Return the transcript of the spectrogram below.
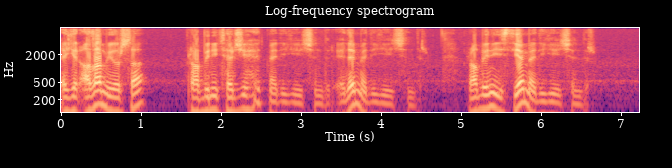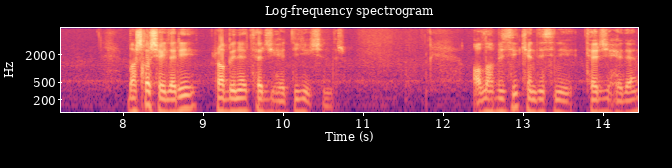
Eğer alamıyorsa Rabbini tercih etmediği içindir, edemediği içindir. Rabbini isteyemediği içindir. Başka şeyleri Rabbine tercih ettiği içindir. Allah bizi kendisini tercih eden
